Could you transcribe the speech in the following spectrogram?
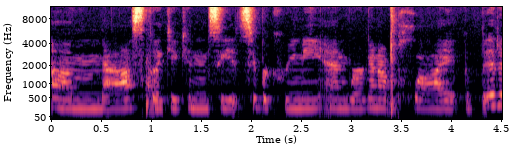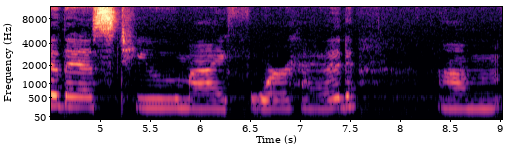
um, mask. Like you can see it's super creamy and we're going to apply a bit of this to my forehead. Um,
